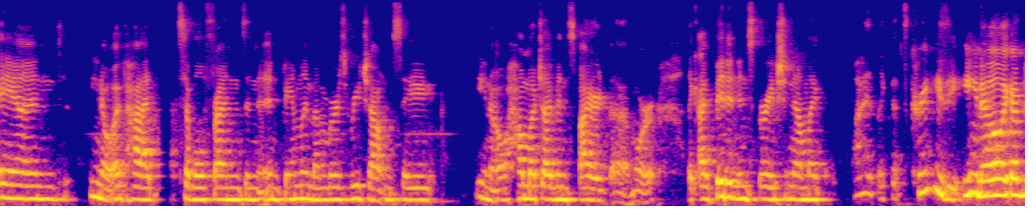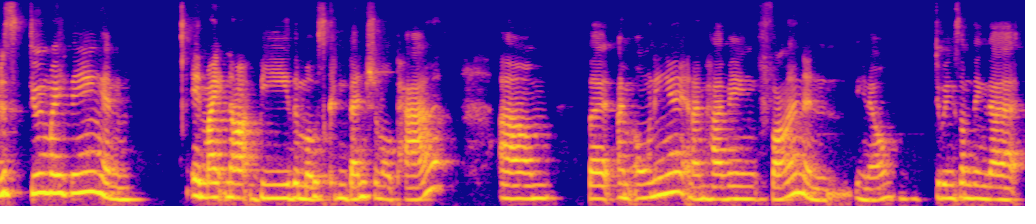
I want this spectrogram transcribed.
and you know i've had several friends and, and family members reach out and say you know how much i've inspired them or like i've been an inspiration and i'm like what like that's crazy you know like i'm just doing my thing and it might not be the most conventional path um, but i'm owning it and i'm having fun and you know doing something that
